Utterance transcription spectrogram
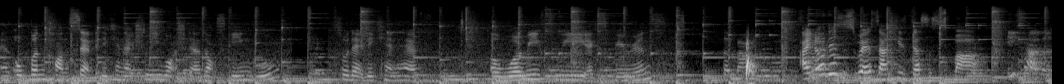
an open concept. They can actually watch their dogs being groomed so that they can have a worry-free experience. The bathroom. I know this is where Sunkiss does a spa. These are the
